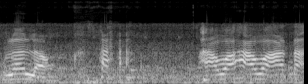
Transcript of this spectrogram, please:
Wala lang. Hawa hawa ata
